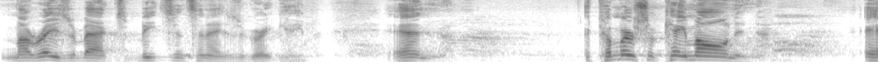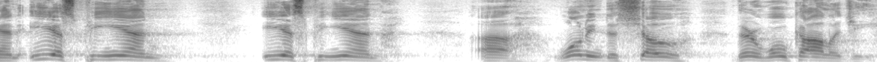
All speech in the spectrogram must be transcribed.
my Razorbacks beat Cincinnati. It was a great game. And a commercial came on, and, and ESPN, ESPN, uh, wanting to show their wokeology,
